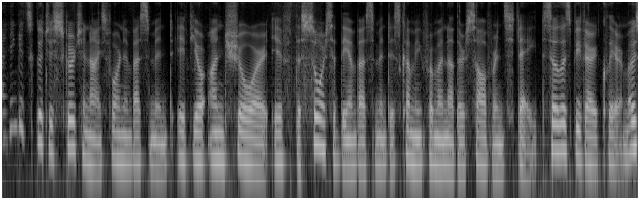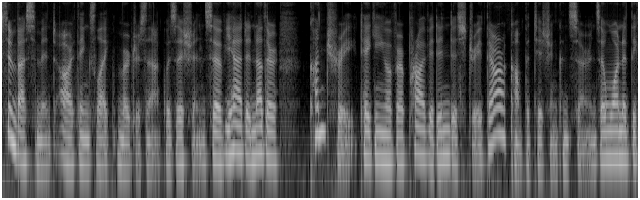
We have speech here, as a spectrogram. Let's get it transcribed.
I think it's good to scrutinize foreign investment if you're unsure if the source of the investment is coming from another sovereign state. So let's be very clear. Most investment are things like mergers and acquisitions. So if you had another country taking over a private industry, there are competition concerns. And one of the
